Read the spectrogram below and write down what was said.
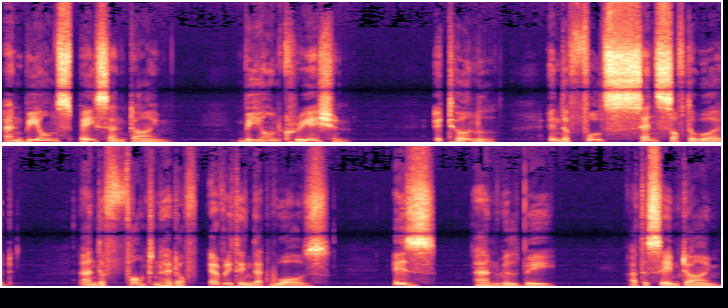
and beyond space and time, beyond creation, eternal in the full sense of the word, and the fountainhead of everything that was, is, and will be. At the same time,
